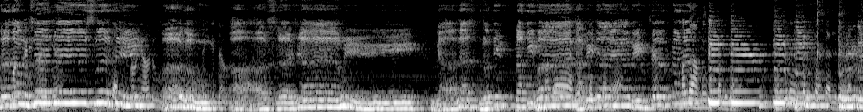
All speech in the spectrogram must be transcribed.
ಪ್ರದಂಶನೆ ఊరు తల్లిదండ్రులు ఒక్కడే ఒక్కరికి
